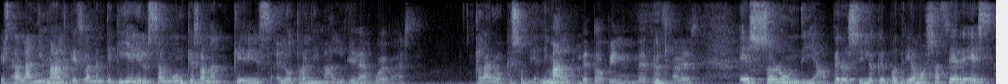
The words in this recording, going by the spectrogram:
está el animal, que es la mantequilla, y el salmón, que es, la que es el otro animal. Y las huevas Claro, que son de animal. de topping, de, ¿sabes? Es solo un día, pero sí lo que podríamos hacer es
